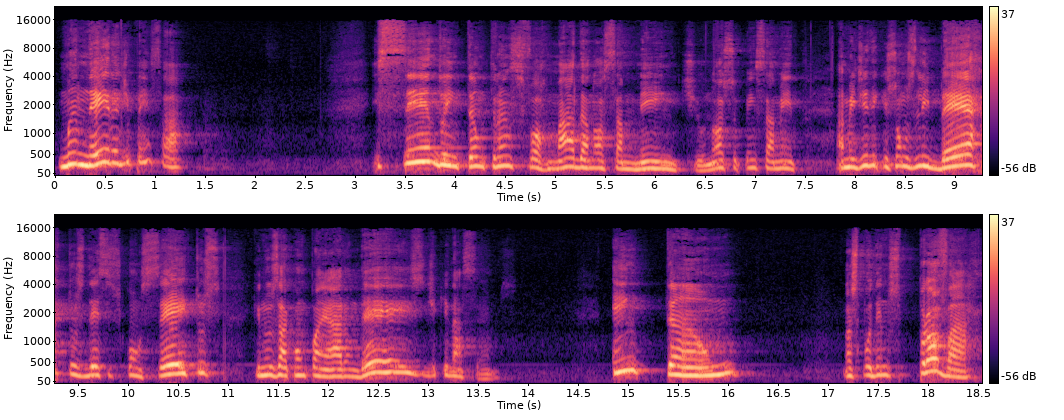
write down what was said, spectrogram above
maneira de pensar. E sendo então transformada a nossa mente, o nosso pensamento, à medida que somos libertos desses conceitos que nos acompanharam desde que nascemos, então nós podemos provar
